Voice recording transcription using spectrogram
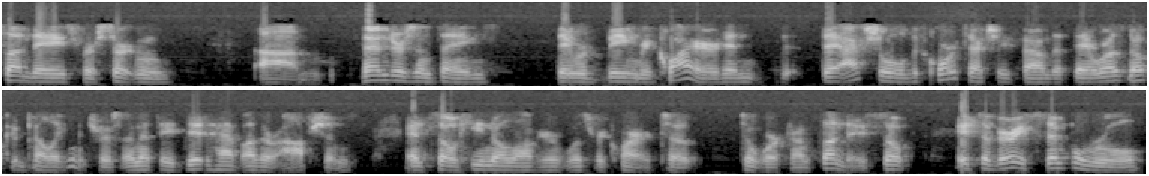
Sundays for certain um, vendors and things, they were being required, and the actual the courts actually found that there was no compelling interest, and that they did have other options, and so he no longer was required to to work on Sundays. So it's a very simple rule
